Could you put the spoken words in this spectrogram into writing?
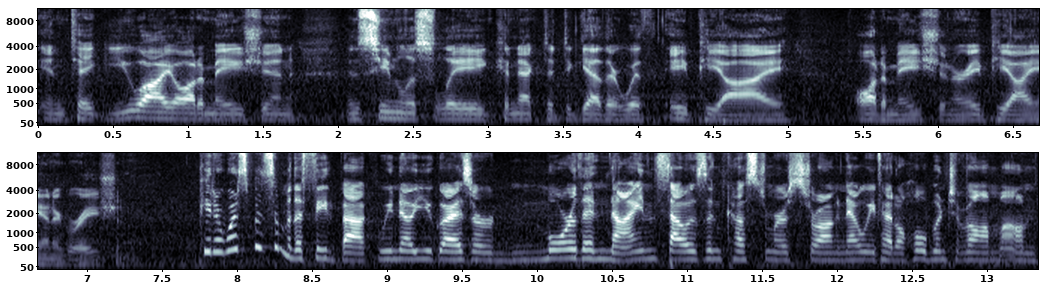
and take UI automation and seamlessly connect it together with API automation or API integration. Peter, what's been some of the feedback? We know you guys are more than 9,000 customers strong. Now we've had a whole bunch of them on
